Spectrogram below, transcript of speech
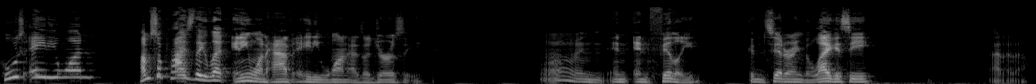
Who's 81? I'm surprised they let anyone have 81 as a jersey. Well, in, in, in Philly, considering the legacy, I don't know.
